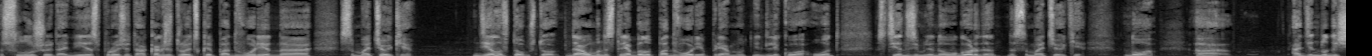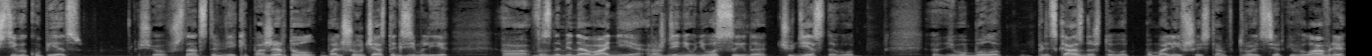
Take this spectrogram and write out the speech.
слушают, они спросят, а как же Троицкое подворье на самотеке? Дело в том, что, да, у монастыря было подворье прямо вот недалеко от стен земляного города на самотеке, но а, один благочестивый купец, еще в XVI веке, пожертвовал большой участок земли а, во знаменование рождения у него сына чудесного. Вот, ему было предсказано, что вот помолившись там в Троице в Лавре,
